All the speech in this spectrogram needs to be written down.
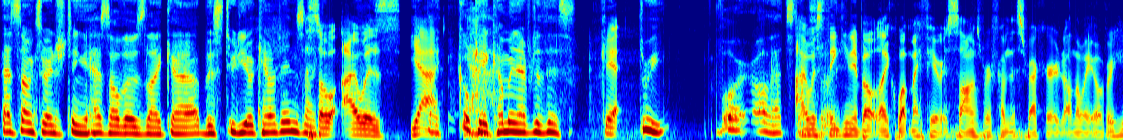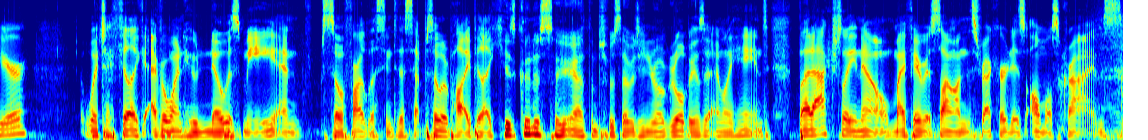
That song's so interesting. It has all those like uh the studio count-ins. Like, So I was, yeah, like okay, yeah. come in after this. Okay. Three, four, all that stuff. I was So, thinking about like what my favorite songs were from this record on the way over here, which I feel like everyone who knows me and so far listening to this episode would probably be like, he's gonna say anthems for a 17 year old girl because of Emily Haines. But actually, no. My favorite song on this record is Almost Crimes.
